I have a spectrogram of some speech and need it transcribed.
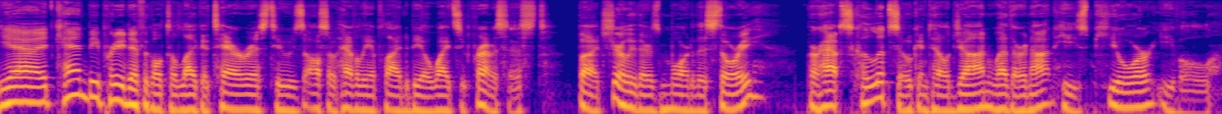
Yeah, it can be pretty difficult to like a terrorist who's also heavily implied to be a white supremacist. But surely there's more to this story. Perhaps Calypso can tell John whether or not he's pure evil.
